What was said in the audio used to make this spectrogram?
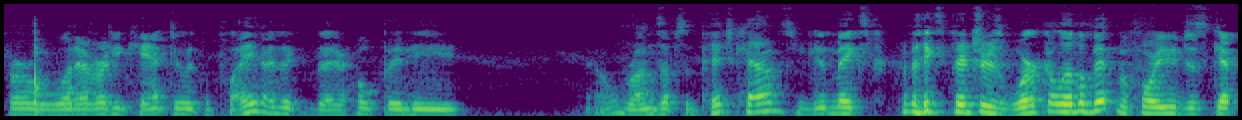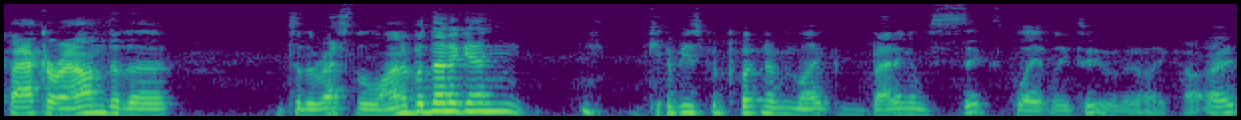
for whatever he can't do at the plate. I think they're hoping he you know, runs up some pitch counts, makes makes pitchers work a little bit before you just get back around to the to the rest of the lineup. But then again, Gibby's been putting him like batting him sixth lately too. They're like, all right,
